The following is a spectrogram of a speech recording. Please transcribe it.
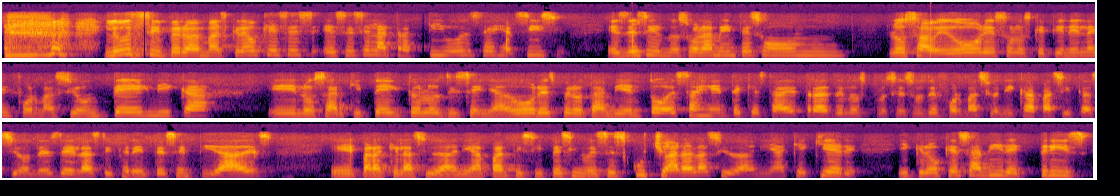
Lucy, pero además creo que ese es, ese es el atractivo de este ejercicio. Es decir, no solamente son los sabedores o los que tienen la información técnica, eh, los arquitectos, los diseñadores, pero también toda esa gente que está detrás de los procesos de formación y capacitación desde las diferentes entidades eh, para que la ciudadanía participe, sino es escuchar a la ciudadanía que quiere. Y creo que esa directriz,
